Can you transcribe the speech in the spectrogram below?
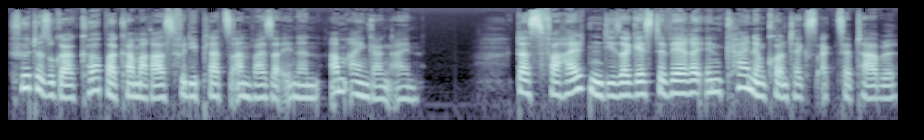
führte sogar Körperkameras für die PlatzanweiserInnen am Eingang ein. Das Verhalten dieser Gäste wäre in keinem Kontext akzeptabel,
